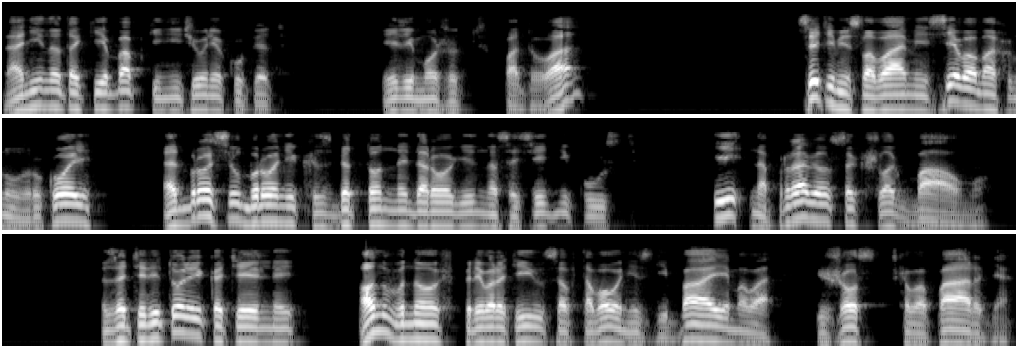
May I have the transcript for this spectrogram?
Они на такие бабки ничего не купят. Или, может, по два?» С этими словами Сева махнул рукой, отбросил броник с бетонной дороги на соседний куст и направился к шлагбауму. За территорией котельной он вновь превратился в того несгибаемого и жесткого парня,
